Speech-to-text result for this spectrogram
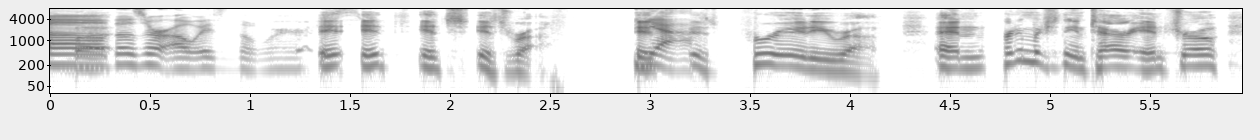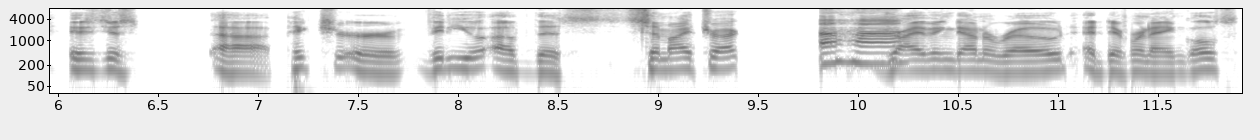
Oh, those are always the worst. it, it it's it's rough. It's, Yeah. it's pretty rough, and pretty much the entire intro is just uh picture or video of this semi truck uh-huh. driving down a road at different angles.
